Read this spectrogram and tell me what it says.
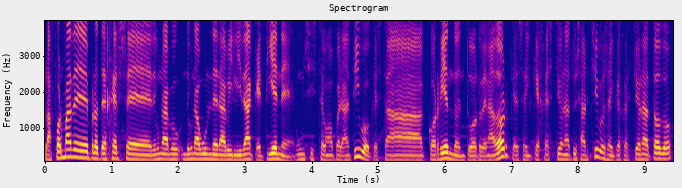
La forma de protegerse de de una vulnerabilidad que tiene un sistema operativo que está corriendo en tu ordenador, que es el que gestiona tus archivos, el que gestiona todo,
